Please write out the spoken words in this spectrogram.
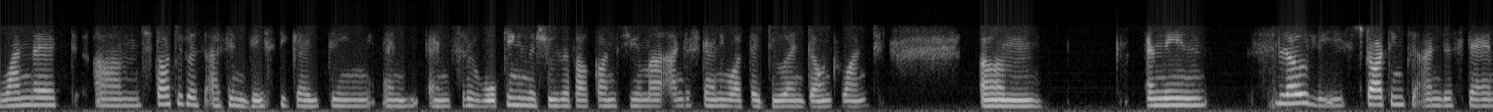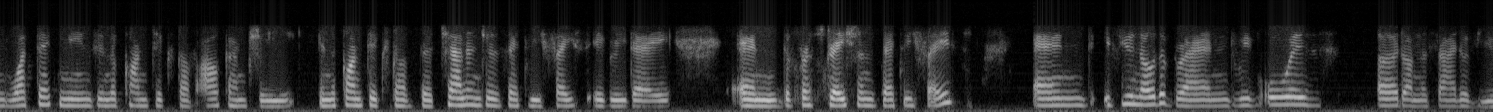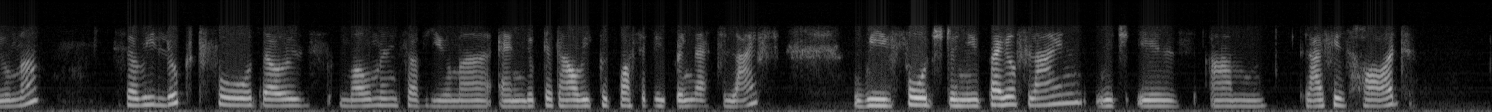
one that um, started with us investigating and, and sort of walking in the shoes of our consumer, understanding what they do and don't want, um, and then slowly starting to understand what that means in the context of our country, in the context of the challenges that we face every day, and the frustrations that we face. And if you know the brand, we've always erred on the side of humor. So we looked for those moments of humor and looked at how we could possibly bring that to life. We've forged a new payoff line, which is um, life is hard,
